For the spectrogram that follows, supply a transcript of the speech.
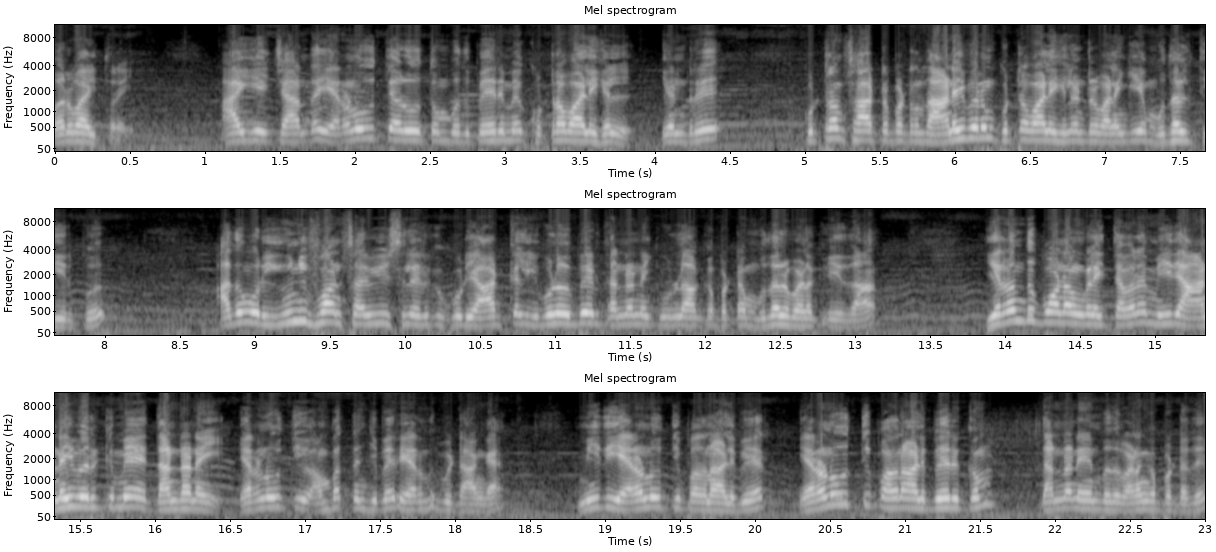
வருவாய்த்துறை. ஆகிய சார்ந்த இரநூத்தி அறுபத்தொம்பது பேருமே குற்றவாளிகள் என்று குற்றம் சாட்டப்பட்டிருந்த அனைவரும் குற்றவாளிகள் என்று வழங்கிய முதல் தீர்ப்பு. அதுவும் ஒரு யூனிஃபார்ம் சர்வீஸில் இருக்கக்கூடிய ஆட்கள் இவ்வளவு பேர் தண்டனைக்கு உள்ளாக்கப்பட்ட முதல் வழக்கு இதுதான். இறந்து போனவங்களை தவிர மீதி அனைவருக்குமே தண்டனை. இரநூத்தி ஐம்பத்தஞ்சு பேர் இறந்து போயிட்டாங்க. மீதி இரநூத்தி பதினாலு பேர். இரநூத்தி பதினாலு பேருக்கும் தண்டனை என்பது வழங்கப்பட்டது.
